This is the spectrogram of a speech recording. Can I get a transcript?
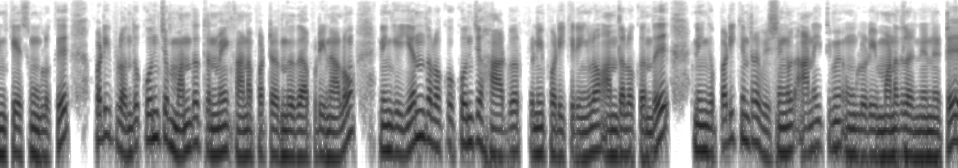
இன்கேஸ் உங்களுக்கு படிப்பில் வந்து கொஞ்சம் மந்தத்தன்மை காணப்பட்டிருந்தது அப்படின்னாலும், நீங்கள் எந்த அளவுக்கு கொஞ்சம் ஹார்ட் ஒர்க் பண்ணி படிக்கிறீங்களோ, அந்தளவுக்கு வந்து நீங்கள் படிக்கின்ற விஷயங்கள் அனைத்துமே உங்களுடைய மனதில் நின்றுட்டு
